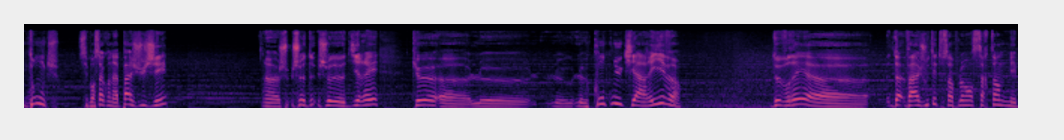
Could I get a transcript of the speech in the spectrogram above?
donc c'est pour ça qu'on n'a pas jugé. Euh, je, dirais que euh, le, contenu qui arrive devrait de- va ajouter tout simplement certains de mes,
